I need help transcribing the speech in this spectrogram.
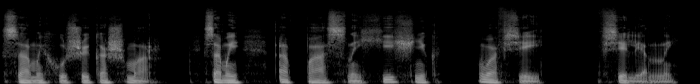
самый худший кошмар самый опасный хищник во всей Вселенной.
